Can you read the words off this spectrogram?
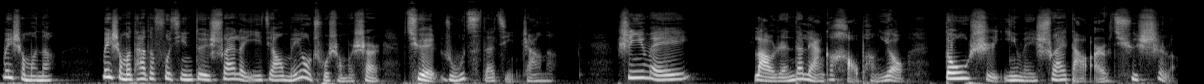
为什么呢？为什么他的父亲对摔了一跤没有出什么事儿，却如此的紧张呢？是因为老人的两个好朋友都是因为摔倒而去世了，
